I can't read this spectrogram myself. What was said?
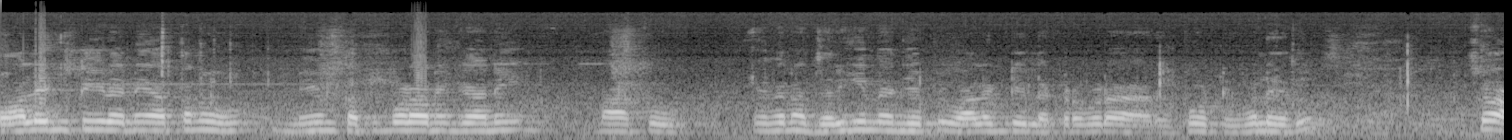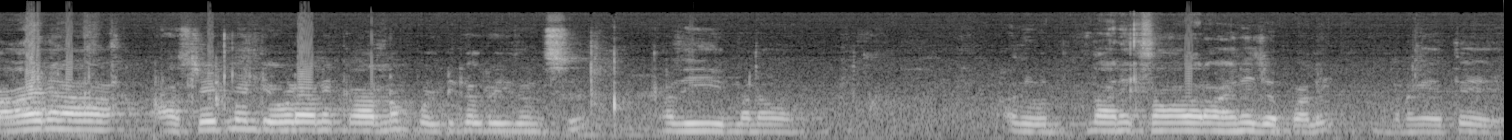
వాలంటీర్ అనే అతను మేము తప్పిపోవడానికి కానీ నాకు ఏదైనా జరిగిందని చెప్పి వాలంటీర్లు ఎక్కడ కూడా రిపోర్ట్ ఇవ్వలేదు. సో ఆయన ఆ స్టేట్మెంట్ ఇవ్వడానికి కారణం పొలిటికల్ రీజన్స్. అది మనం అది దానికి సమాధానం ఆయనే చెప్పాలి. మనకైతే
